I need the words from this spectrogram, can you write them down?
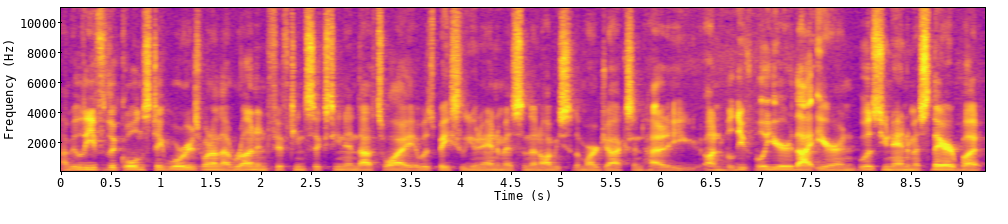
I believe the Golden State Warriors went on that run in 15 16, and that's why it was basically unanimous. And then obviously Lamar Jackson had a unbelievable year that year and was unanimous there. But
